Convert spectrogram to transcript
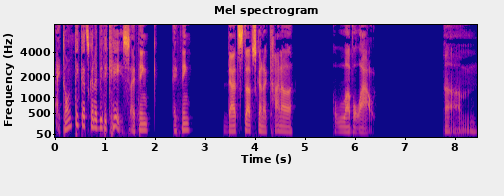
I don't think that's going to be the case I think I think that stuff's going to kind of level out um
